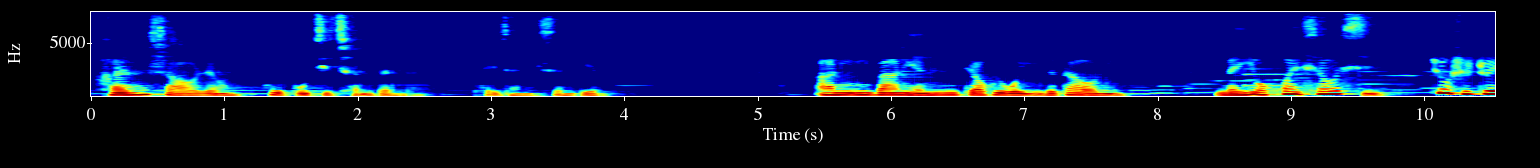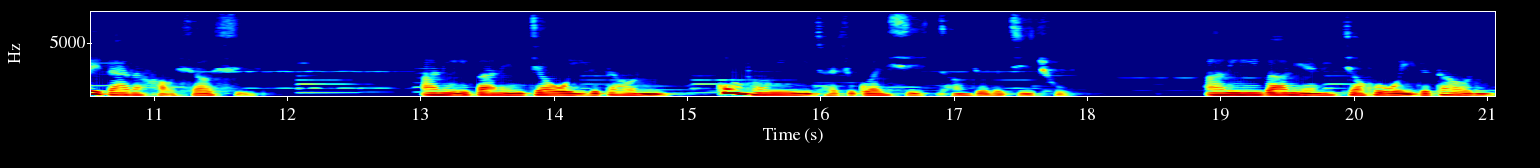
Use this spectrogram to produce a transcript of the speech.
很少人会不计成本的陪在你身边。二零一八年教会我一个道理：没有坏消息，就是最大的好消息。二零一八年教我一个道理：共同利益才是关系长久的基础。二零一八年教会我一个道理：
